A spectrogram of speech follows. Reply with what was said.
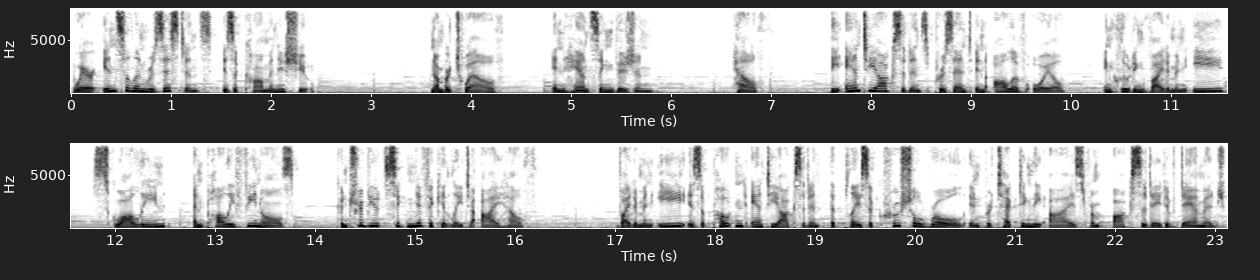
where insulin resistance is a common issue. Number 12. Enhancing vision. Health. The antioxidants present in olive oil, including vitamin E, squalene, and polyphenols, contribute significantly to eye health. Vitamin E is a potent antioxidant that plays a crucial role in protecting the eyes from oxidative damage,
